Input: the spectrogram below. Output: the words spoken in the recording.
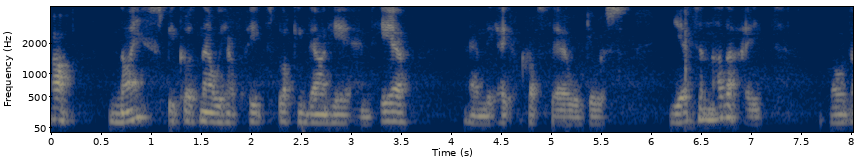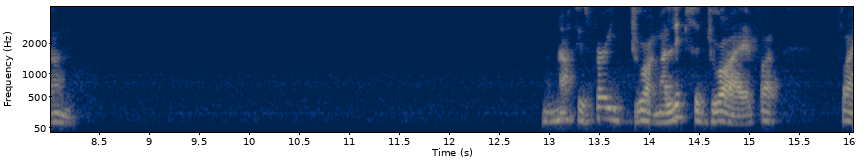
Ah, nice, because now we have 8s blocking down here and here, and the 8 across there will give us Yet another 8. Well done. My mouth is very dry. My lips are dry. If I, if I,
